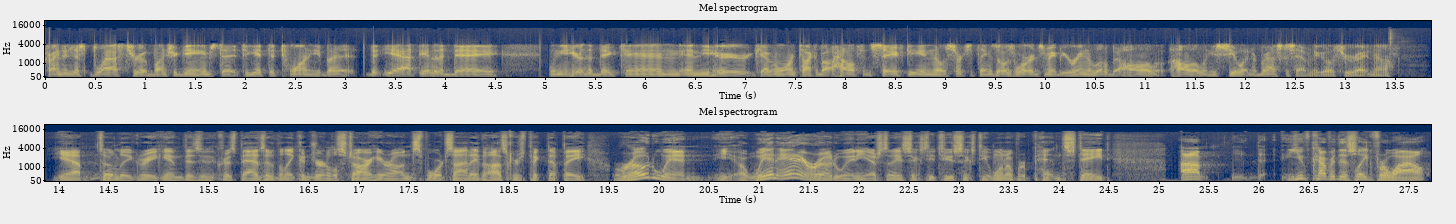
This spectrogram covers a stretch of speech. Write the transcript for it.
trying to just blast through a bunch of games to, to get to 20. But but yeah, at the end of the day, when you hear the Big Ten and you hear Kevin Warren talk about health and safety and those sorts of things, those words maybe ring a little bit hollow, hollow when you see what Nebraska's having to go through right now. Yeah, totally agree. Again, visiting with Chris Basnett of the Lincoln Journal Star here on Sports Sunday. The Huskers picked up a road win, a win and a road win yesterday, 62-61 over Penn State. Um, you've covered this league for a while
